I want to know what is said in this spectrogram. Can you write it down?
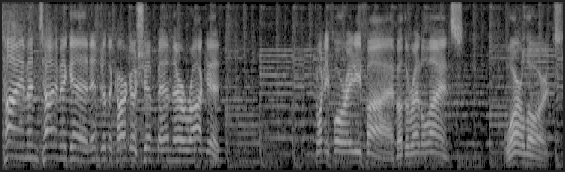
time and time again into the cargo ship and their rocket. 24-85 of the Red Alliance. Warlords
